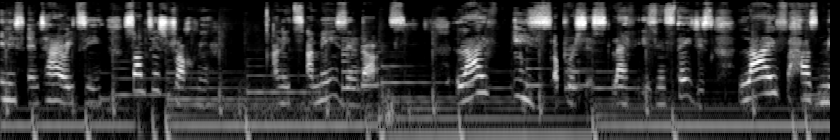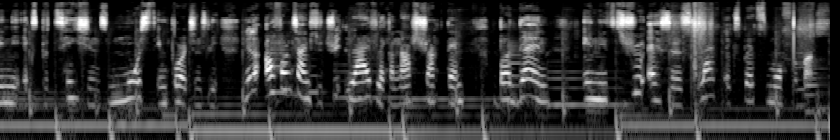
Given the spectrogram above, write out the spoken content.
in its entirety. Something struck me, and it's amazing that life is a process. Life is in stages. Life has many expectations, most importantly. You know, oftentimes we treat life like an abstract thing, but then in its true essence, life expects more from us.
